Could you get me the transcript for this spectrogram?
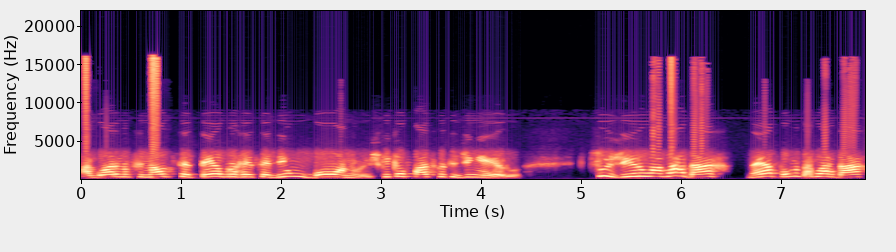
agora no final de setembro, recebi um bônus. O que, que eu faço com esse dinheiro? Sugiro aguardar, né? Vamos aguardar.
